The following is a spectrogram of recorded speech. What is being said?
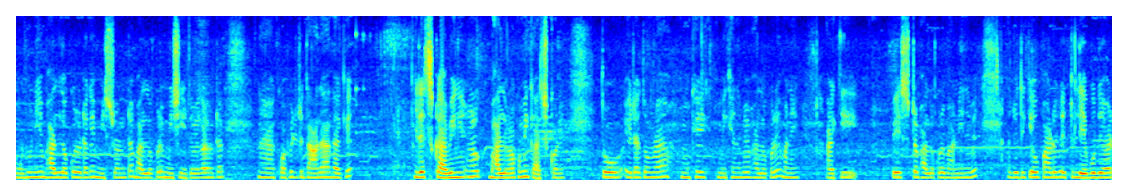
মধু নিয়ে ভালো করে ওটাকে মিশ্রণটা ভালো করে মিশিয়ে নিতে হবে। কারণ ওটা কফির একটু দানা দানা থাকে, এটা স্ক্রাবিংয়েরও ভালো রকমই কাজ করে। তো এটা তোমরা মুখে মেখে নেবে ভালো করে। মানে আর কি পেস্টটা ভালো করে বানিয়ে নেবে। আর যদি কেউ পারো একটু লেবু দেওয়ার,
